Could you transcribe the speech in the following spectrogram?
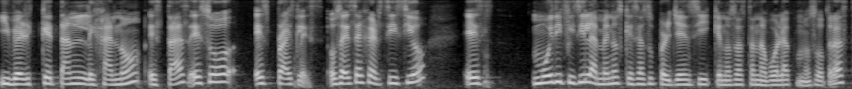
y ver qué tan lejano estás, eso es priceless. O sea, ese ejercicio es muy difícil a menos que sea super Gen que no seas tan abuela como nosotras,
